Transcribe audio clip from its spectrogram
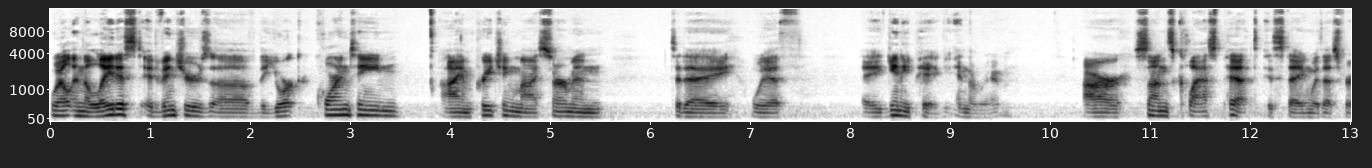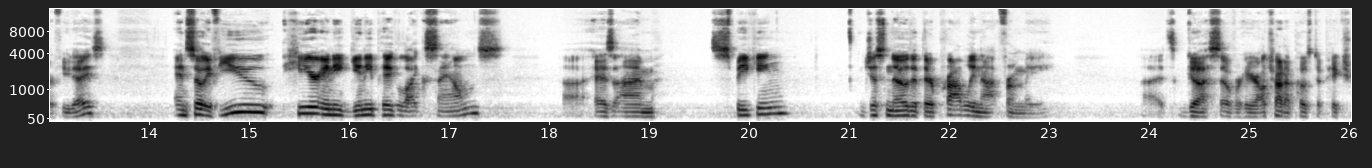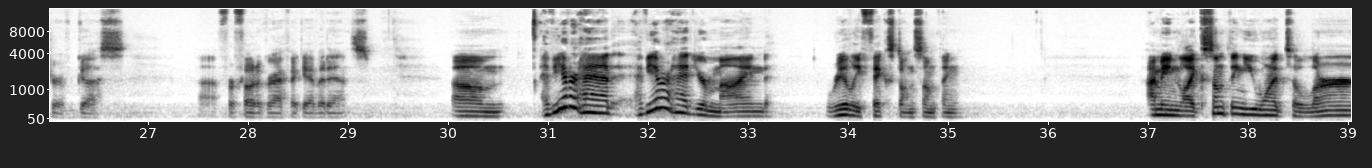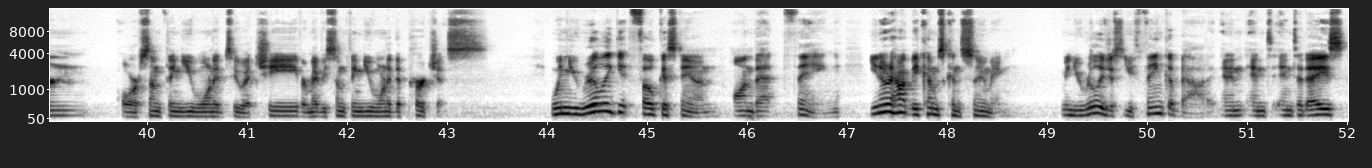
Well, in the latest adventures of the York quarantine, I am preaching my sermon today with a guinea pig in the room. Our son's class pet is staying with us for a few days. And so if you hear any guinea pig like sounds uh, as I'm speaking, just know that they're probably not from me. Uh, it's Gus over here. I'll try to post a picture of Gus uh, for photographic evidence. Um, have you ever had Have you ever had your mind really fixed on something? I mean, like something you wanted to learn, or something you wanted to achieve, or maybe something you wanted to purchase. When you really get focused in on that thing, you know how it becomes consuming. I mean, you really just you think about it, and and in today's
